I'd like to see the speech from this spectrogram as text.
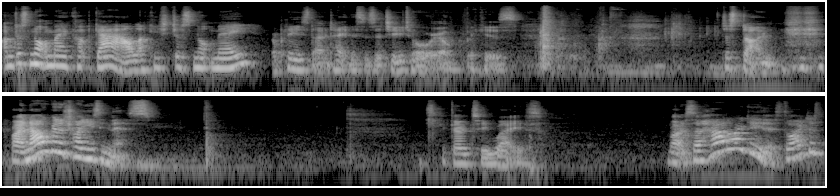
I'm just not a makeup gal, like it's just not me. Please don't take this as a tutorial because just don't. right, now I'm gonna try using this. It's the go two ways. Right, so how do I do this? Do I just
